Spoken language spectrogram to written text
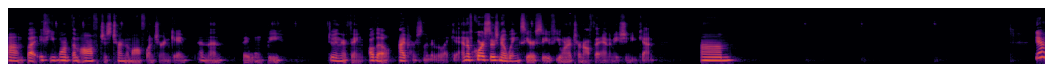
Um, but if you want them off, just turn them off once you're in game and then they won't be doing their thing. Although I personally really like it. And of course, there's no wings here. So if you want to turn off the animation, you can. Um, yeah,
